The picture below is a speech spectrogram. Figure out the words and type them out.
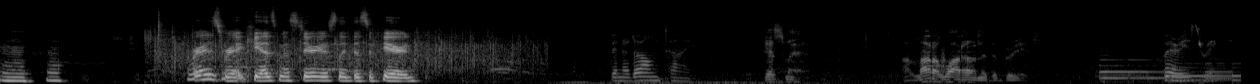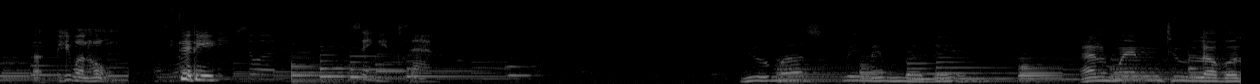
murder. hmm Where is Rick? He has mysteriously disappeared. It's been a long time. Yes, ma'am. A lot of water under the bridge. Where is Rick? Uh, he went home. Does Did he? leave so early? Sing it, Sam. You must remember this. And when two lovers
